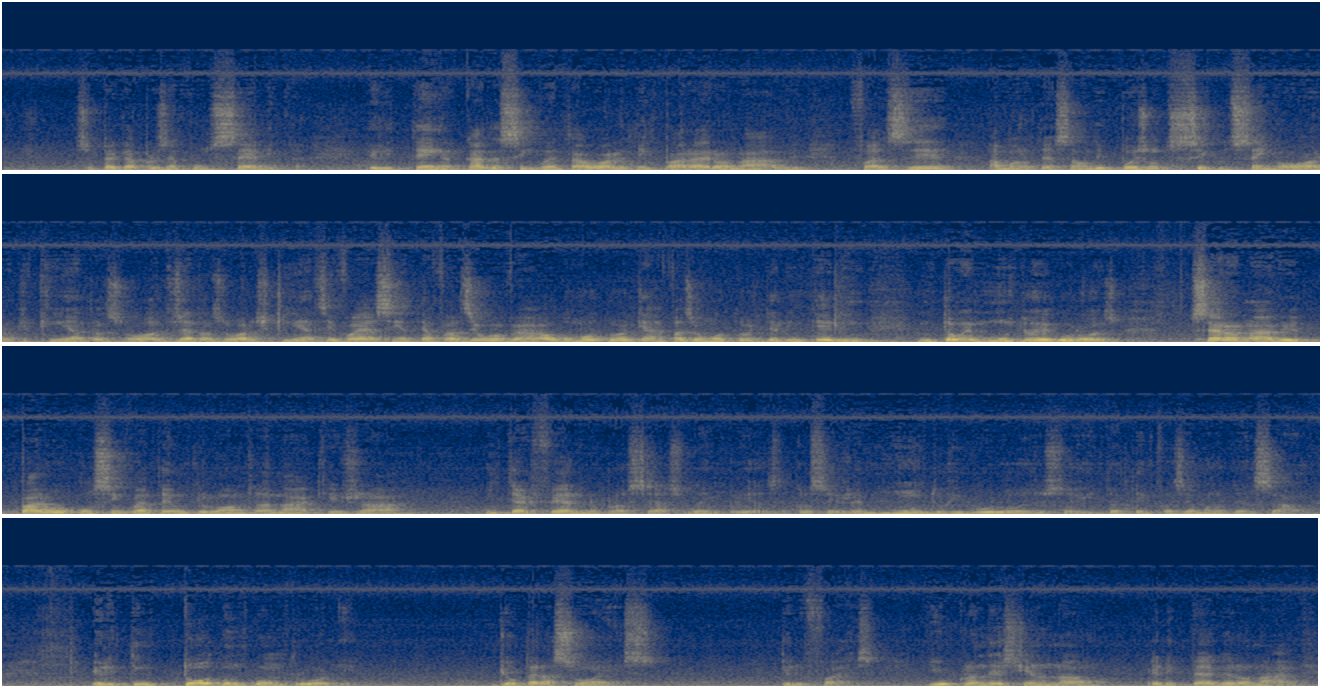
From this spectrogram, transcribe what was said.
Se pegar, por exemplo, um Seneca, ele tem a cada 50 horas, ele tem que parar a aeronave, fazer a manutenção, depois outro ciclo de 100 horas, de 500 horas, 200 horas, 500 e vai assim até fazer o overhaul do motor, que é fazer o motor dele inteirinho. Então é muito rigoroso. Se a aeronave parou com 51 km, a ANAC já interfere no processo da empresa. Ou seja, é muito rigoroso isso aí, então tem que fazer a manutenção. Ele tem todo um controle de operações que ele faz. E o clandestino não. Ele pega a aeronave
